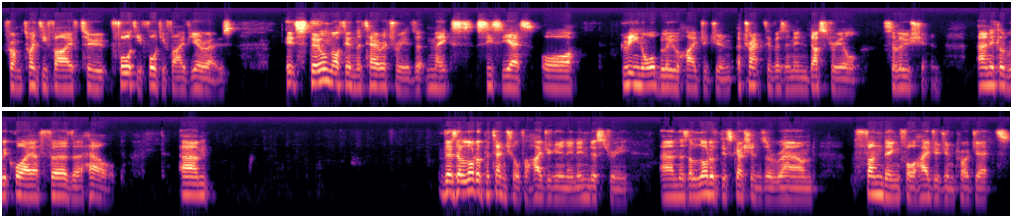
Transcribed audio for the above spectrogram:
from 25 to 40, 45 euros. It's still not in the territory that makes CCS or green or blue hydrogen attractive as an industrial solution, and it'll require further help. Um, there's a lot of potential for hydrogen in industry and there's a lot of discussions around funding for hydrogen projects.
